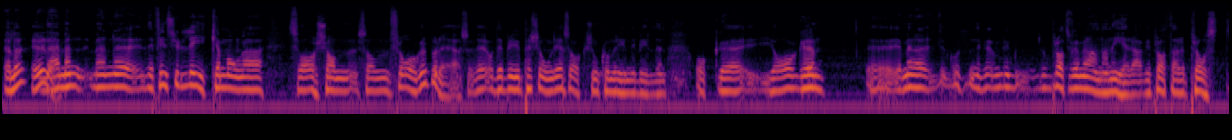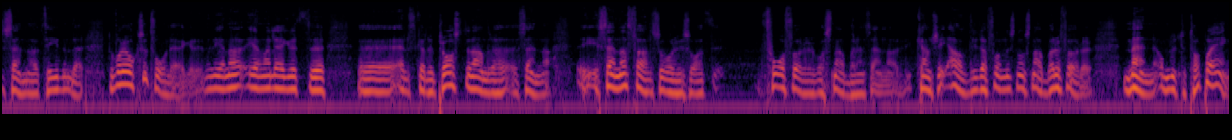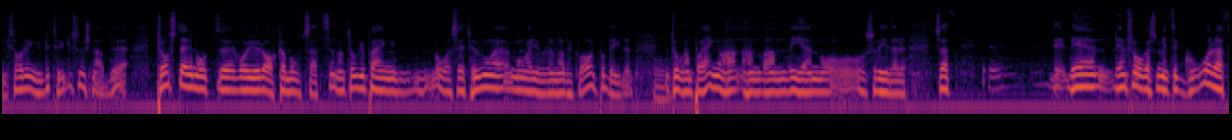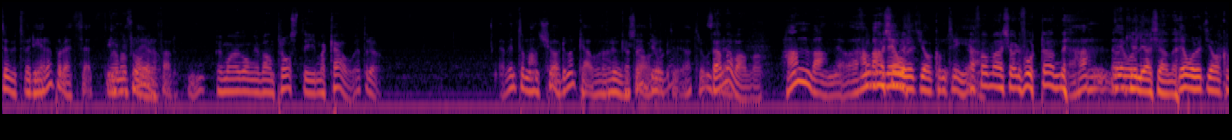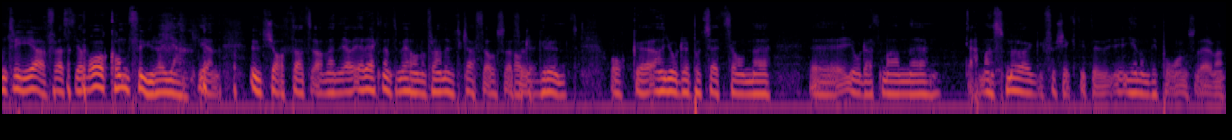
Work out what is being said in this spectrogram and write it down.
Eller? Är det Nej, det? Men, men eh, det finns ju lika många svar som, som frågor på det. Alltså det. Och det blir ju personliga saker som kommer in i bilden. Och eh, jag... Eh, jag menar, då pratar vi om en annan era. Vi pratar Prost-Senna-tiden där. Då var det också två läger. Den ena, ena lägret eh älskade Prost, den andra Senna. I Sennas fall så var det ju så att få förare var snabbare än Senna. Kanske aldrig det har funnits någon snabbare förare. Men om du inte tar poäng så har det ingen betydelse hur snabb du är. Prost däremot eh, var ju raka motsatsen. Han tog ju poäng oavsett hur många, många djur han hade kvar på bilen. Mm. Så tog han poäng och han, han vann VM och, och, så vidare. Så att eh, det, det, är en, det, är en, fråga som inte går att utvärdera på rätt sätt. I alla fall. Mm. Hur många gånger vann Prost i Macao? Vet du det? Jag vet inte om han körde Macao överhuvudtaget. Jag tror Senna vann va? Han vann ja. Han vann det körde, året jag kom trea. Jag får man körde fortare än ja, det, år, jag känner. det året jag kom trea. Fast jag var, kom fyra egentligen. Uttjatat. Ja, men jag, jag räknar inte med honom för han utklassade oss. Alltså, okay. Grymt. Och uh, han gjorde det på ett sätt som uh, uh, gjorde att man, uh, ja, man smög försiktigt genom depån. Så där. Man,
